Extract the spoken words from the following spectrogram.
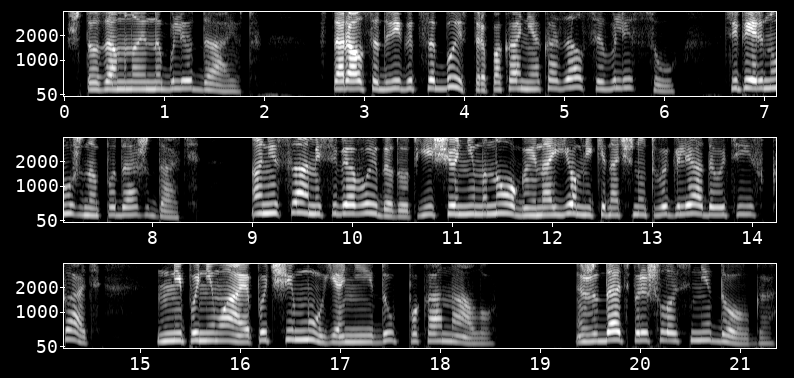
что за мной наблюдают. Старался двигаться быстро, пока не оказался в лесу. Теперь нужно подождать. Они сами себя выдадут, еще немного, и наемники начнут выглядывать и искать, не понимая, почему я не иду по каналу. Ждать пришлось недолго.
